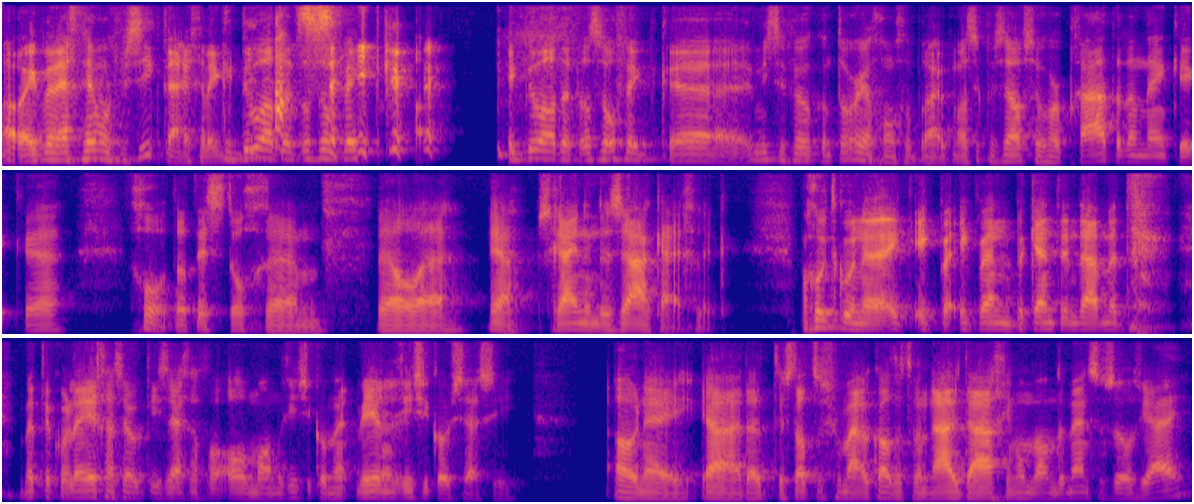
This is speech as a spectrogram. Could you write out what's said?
Oh, ik ben echt helemaal verziekt eigenlijk. Ik doe altijd alsof ik, ik doe altijd alsof ik eh, niet zoveel kantoorjargon gebruik. Maar als ik mezelf zo hoor praten, dan denk ik... eh, goh, dat is toch ehm, wel eh ja, schrijnende zaak eigenlijk. Maar goed, Koen, ik, ik, ben- ik ben bekend inderdaad met, met de collega's ook die zeggen van... Oh man, risico, weer een risicosessie. Oh nee, ja, dat, dus dat is voor mij ook altijd wel een uitdaging om dan de mensen zoals jij...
